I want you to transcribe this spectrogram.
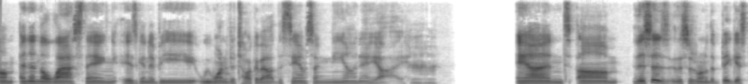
Um, and then the last thing is going to be we wanted to talk about the Samsung Neon AI, hmm and um, this is this is one of the biggest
